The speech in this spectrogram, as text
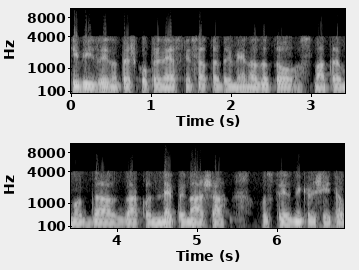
ti bi izredno težko prenesli vsa ta bremena, zato smatramo, da zakon ne prinaša ustreznih rešitev.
